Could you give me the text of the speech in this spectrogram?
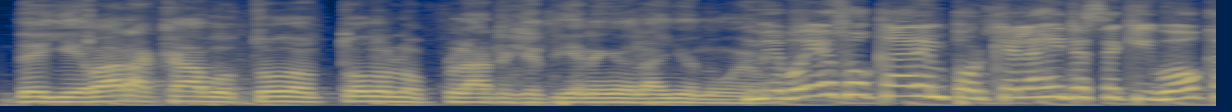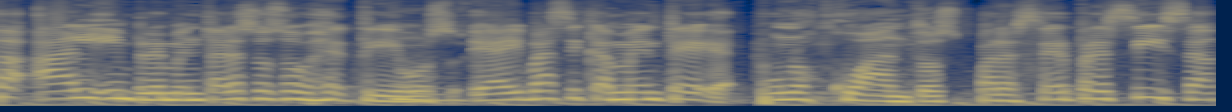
de llevar a cabo todo- todos los planes que tienen en el año nuevo? Me voy a enfocar en por qué la gente se equivoca al implementar esos objetivos. Eh, Hay básicamente unos cuantos. Para ser precisa,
